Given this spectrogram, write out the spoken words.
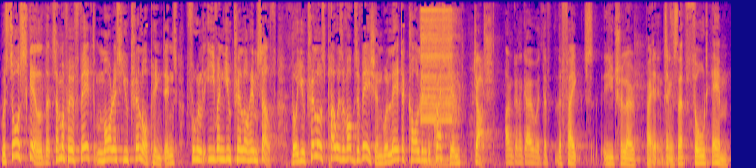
was so skilled that some of her faked Maurice Utrillo paintings fooled even Utrillo himself, though Utrillo's powers of observation were later called into question. Josh. I'm going to go with the the faked Utrillo paintings that fooled him.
